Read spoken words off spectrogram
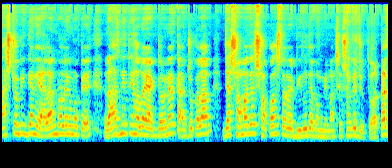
রাষ্ট্রবিজ্ঞানী অ্যালান বলের মতে, রাজনীতি হলো এক ধরনের কার্যকলাপ যা সমাজের সকল স্তরের বিরোধ এবং মীমাংসার সঙ্গে যুক্ত। অর্থাৎ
